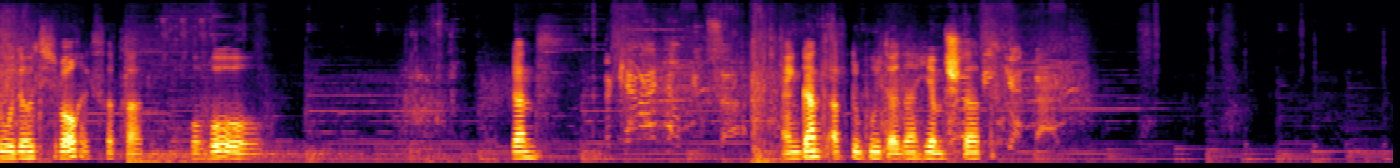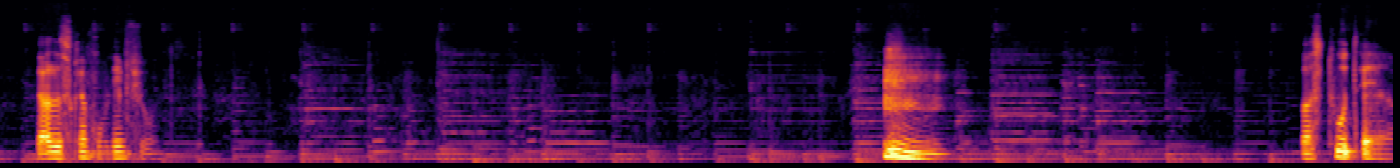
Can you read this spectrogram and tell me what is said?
Oh, da hat sich aber auch extra Karten. Oho. Ganz. Ein ganz abgebrühter da hier im Start. Ja, alles kein Problem für uns. Was tut er?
